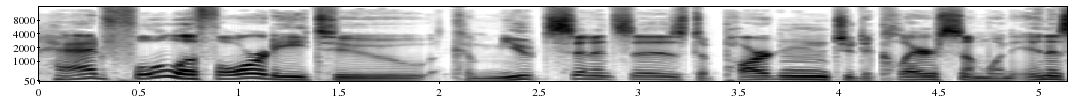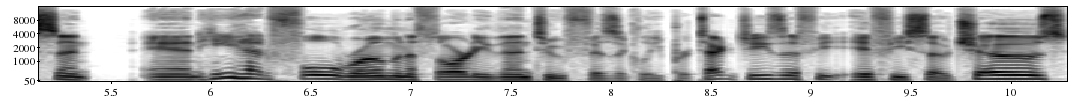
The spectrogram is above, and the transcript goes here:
had full authority to commute sentences, to pardon, to declare someone innocent. And he had full Roman authority then to physically protect Jesus if he, if he so chose,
